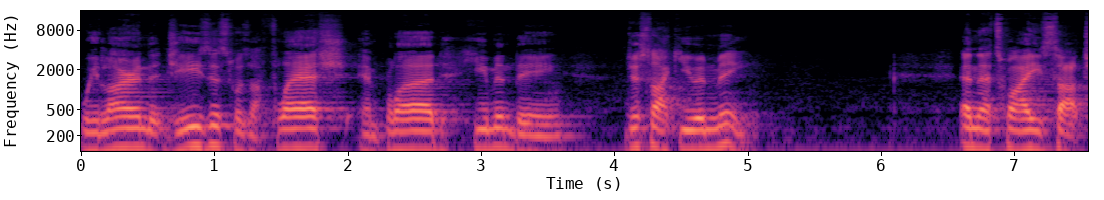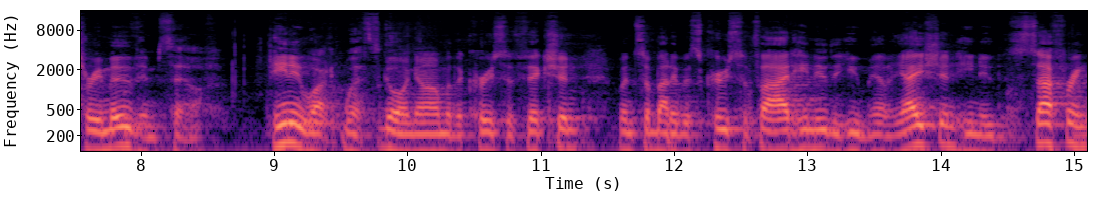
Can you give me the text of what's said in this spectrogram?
we learn that Jesus was a flesh and blood human being, just like you and me. And that's why he sought to remove himself. He knew what was going on with the crucifixion. When somebody was crucified, he knew the humiliation, he knew the suffering,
